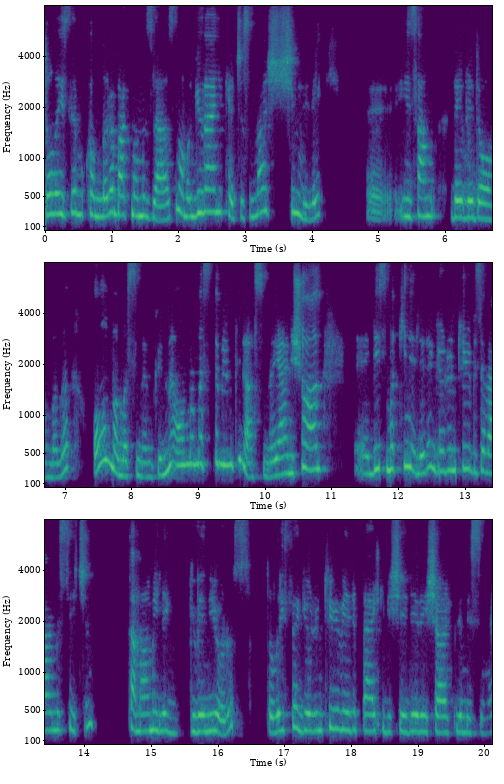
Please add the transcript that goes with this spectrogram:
dolayısıyla bu konulara bakmamız lazım ama güvenlik açısından şimdilik e, insan devrede olmalı. Olmaması mümkün mü? Olmaması da mümkün aslında. Yani şu an biz makinelere görüntüyü bize vermesi için tamamıyla güveniyoruz. Dolayısıyla görüntüyü verip belki bir şeyleri işaretlemesini,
